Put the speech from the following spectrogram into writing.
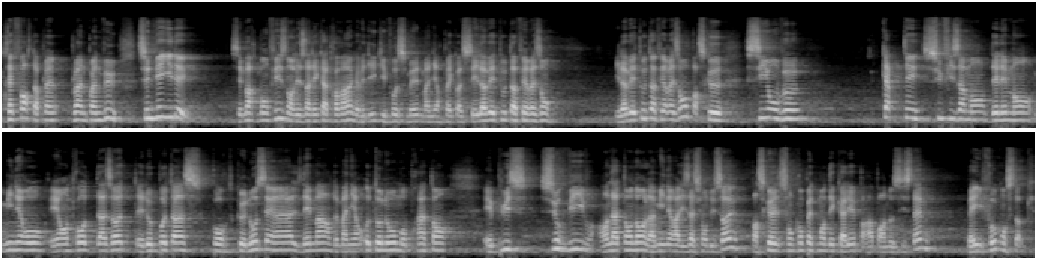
Très forte à plein, plein de points de vue. C'est une vieille idée. C'est Marc Bonfils, dans les années 80, qui avait dit qu'il faut semer de manière précoce. Il avait tout à fait raison. Il avait tout à fait raison parce que si on veut capter suffisamment d'éléments minéraux et entre autres d'azote et de potasse pour que nos céréales démarrent de manière autonome au printemps et puissent survivre en attendant la minéralisation du sol, parce qu'elles sont complètement décalées par rapport à nos systèmes, ben, il faut qu'on stocke.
